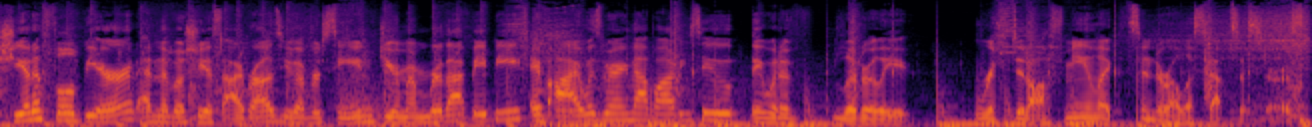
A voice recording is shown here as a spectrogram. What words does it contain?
she had a full beard and the bushiest eyebrows you've ever seen. Do you remember that, baby? If I was wearing that bodysuit, they would have literally ripped it off me like Cinderella stepsisters.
